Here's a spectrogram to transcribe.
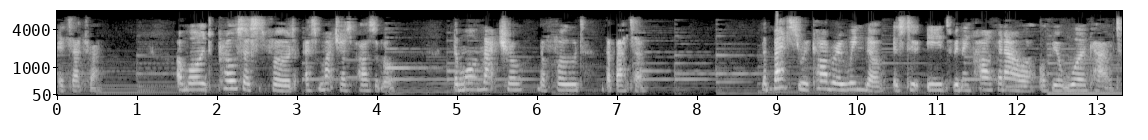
etc. Avoid processed food as much as possible. The more natural the food, the better. The best recovery window is to eat within half an hour of your workout.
